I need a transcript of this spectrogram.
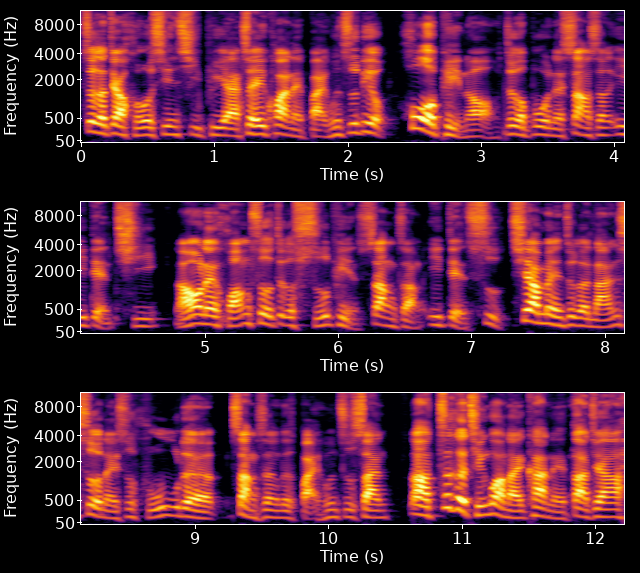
这个叫核心 CPI 这一块呢百分之六，货品哦这个部分呢上升一点七，然后呢黄色这个食品上涨一点四，下面这个蓝色呢是服务的上升的百分之三。那这个情况来看呢，大家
